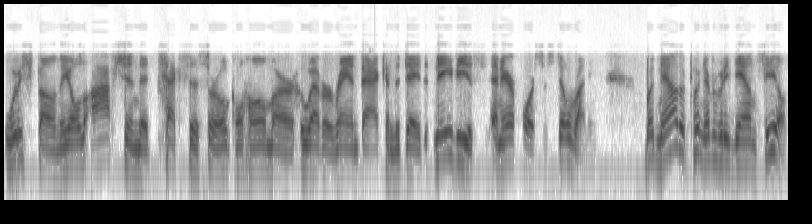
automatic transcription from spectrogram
wishbone, the old option that Texas or Oklahoma or whoever ran back in the day. The Navy is, and Air Force are still running, but now they're putting everybody downfield.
